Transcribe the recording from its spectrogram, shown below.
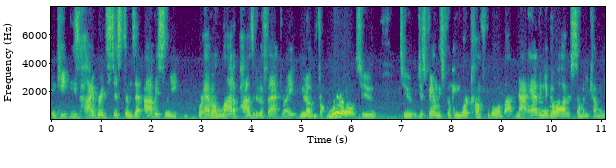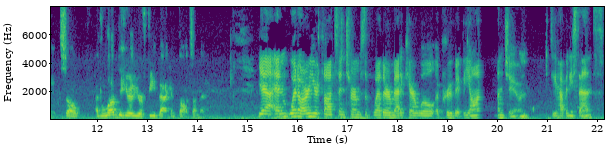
and keep these hybrid systems that obviously we're having a lot of positive effect, right? You know, from rural to to just families feeling more comfortable about not having to go out or somebody coming in. So I'd love to hear your feedback and thoughts on that. Yeah, and what are your thoughts in terms of whether Medicare will approve it beyond June? Do you have any sense?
